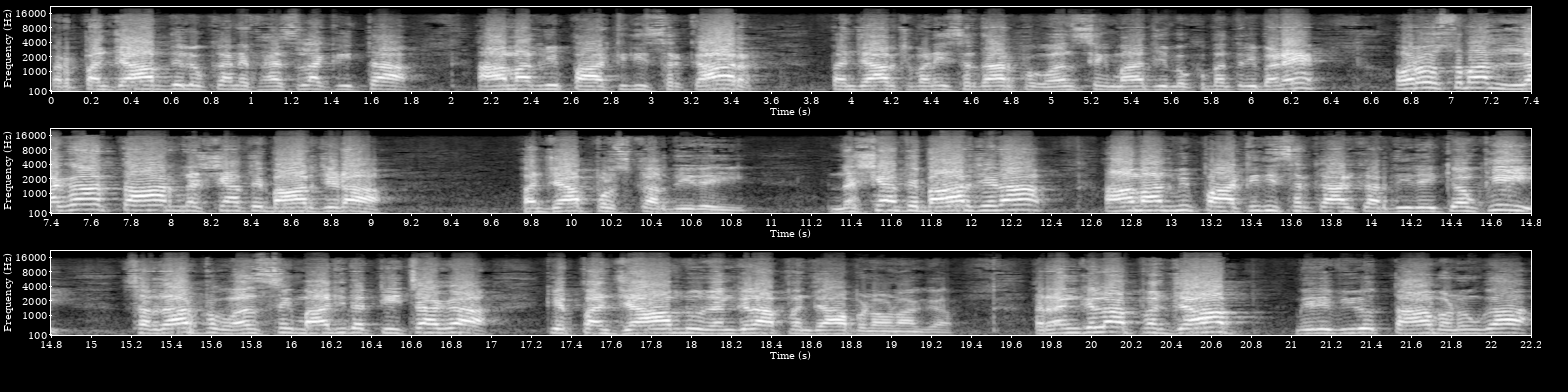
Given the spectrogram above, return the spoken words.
ਪਰ ਪੰਜਾਬ ਦੇ ਲੋਕਾਂ ਨੇ ਫੈਸਲਾ ਕੀਤਾ। ਆਮ ਆਦਮੀ ਪਾਰਟੀ ਦੀ ਸਰਕਾਰ ਪੰਜਾਬ 'ਚ ਬਣੀ ਸਰਦਾਰ ਭਗਵੰਤ ਸਿੰਘ ਮਾਨ ਜੀ ਮੁੱਖ ਮੰਤਰੀ ਬਣੇ ਔਰ ਉਸ ਤੋਂ ਬਾਅਦ ਲਗਾਤਾਰ ਨਸ਼ਿਆਂ ਤੇ ਬਾਹਰ ਜਿਹੜਾ ਪੰਜਾਬ ਪੁਲਿਸ ਕਰਦੀ ਰਹੀ। ਨਸ਼ਿਆਂ ਤੇ ਬਾਹਰ ਜਿਹੜਾ ਆਮ ਆਦਮੀ ਪਾਰਟੀ ਦੀ ਸਰਕਾਰ ਕਰਦੀ ਰਹੀ ਕਿਉਂਕਿ ਸਰਦਾਰ ਭਗਵੰਤ ਸਿੰਘ ਮਾਨ ਜੀ ਦਾ ਟੀਚਾਗਾ ਕਿ ਪੰਜਾਬ ਨੂੰ ਰੰਗਲਾ ਪੰਜਾਬ ਬਣਾਉਣਾਗਾ। ਰੰਗਲਾ ਪੰਜਾਬ ਮੇਰੇ ਵੀਰੋ ਤਾਂ ਬਣੂਗਾ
